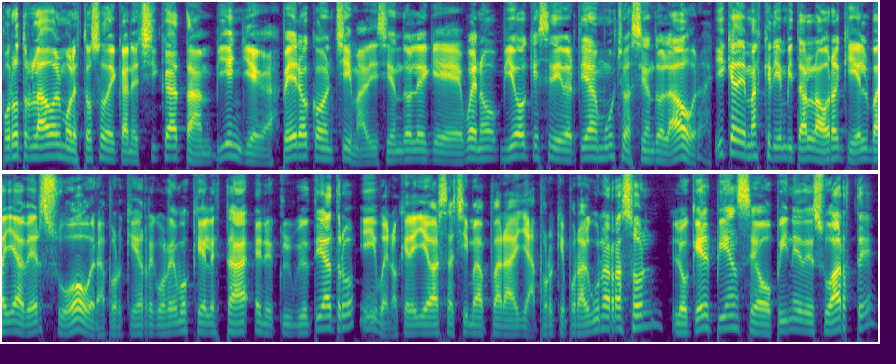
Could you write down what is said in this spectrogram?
Por otro lado, el molestoso de Kanechika también llega, pero con Chima, diciéndole que, bueno, vio que se divertía mucho haciendo la obra, y que además quería invitarlo ahora que él vaya a ver su obra, porque recordemos que él está en el club de teatro, y bueno, quiere llevarse a Chima para allá, porque por alguna razón, lo que él piense o opine de su arte,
